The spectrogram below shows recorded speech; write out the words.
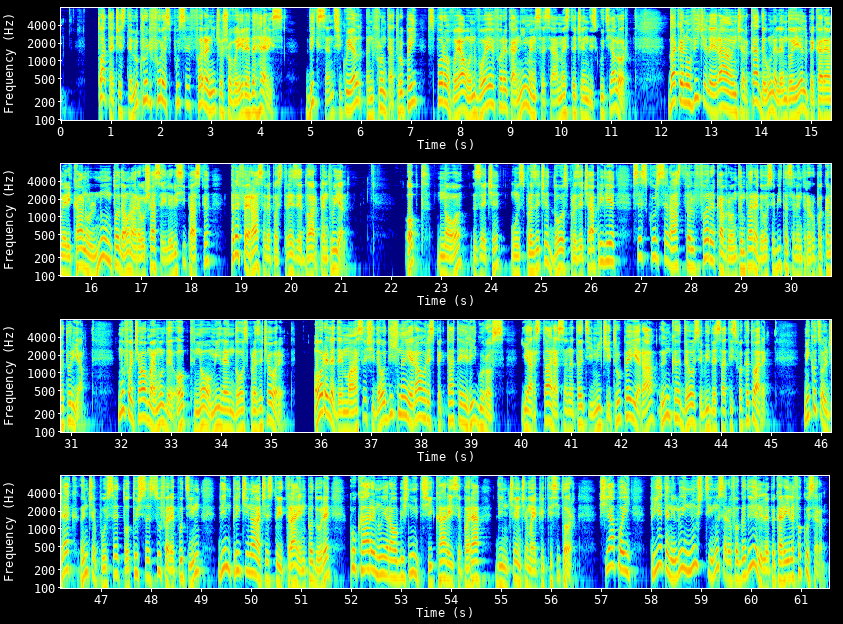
Toate aceste lucruri fură spuse fără nicio șovăire de Harris. Dixon și cu el, în fruntea trupei, sporovăiau în voie fără ca nimeni să se amestece în discuția lor. Dacă novicele era încercat de unele îndoieli pe care americanul nu întotdeauna reușea să îi le risipească, prefera să le păstreze doar pentru el. 8, 9, 10, 11, 12 aprilie se scurseră astfel fără ca vreo întâmplare deosebită să le întrerupă călătoria. Nu făceau mai mult de 8-9 mile în 12 ore. Orele de masă și de odihnă erau respectate riguros, iar starea sănătății micii trupe era încă deosebit de satisfăcătoare. Micuțul Jack începuse totuși să sufere puțin din pricina acestui trai în pădure cu care nu era obișnuit și care îi se părea din ce în ce mai plictisitor. Și apoi, prietenii lui nu-și ținuseră făgăduielile pe care îi le făcuseră.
